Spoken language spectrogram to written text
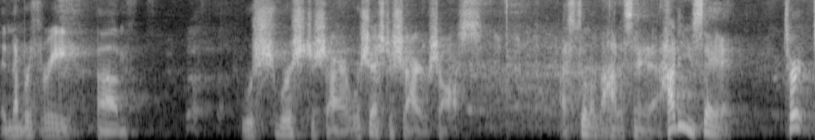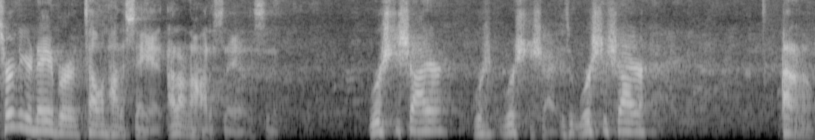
And number three, um, Worcestershire, Worcestershire sauce. I still don't know how to say that. How do you say it? Turn, turn to your neighbor and tell him how to say it. I don't know how to say it. Worcestershire? Worcestershire. Is it Worcestershire? I don't know.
